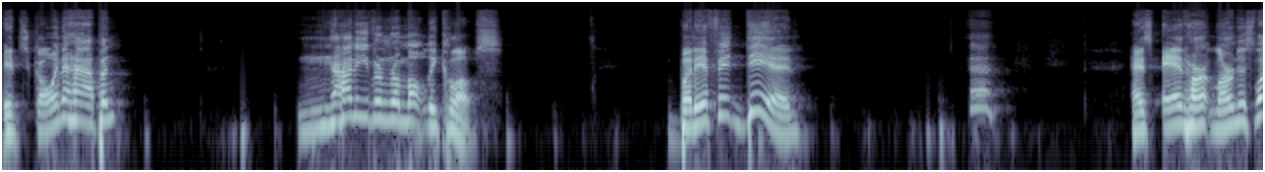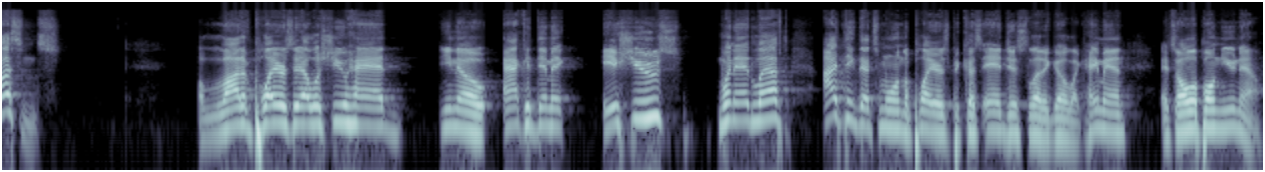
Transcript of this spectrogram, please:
it's going to happen. Not even remotely close. But if it did, Eh. Has Ed Hurt learned his lessons? A lot of players at LSU had, you know, academic issues when Ed left. I think that's more on the players because Ed just let it go. Like, hey man, it's all up on you now.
